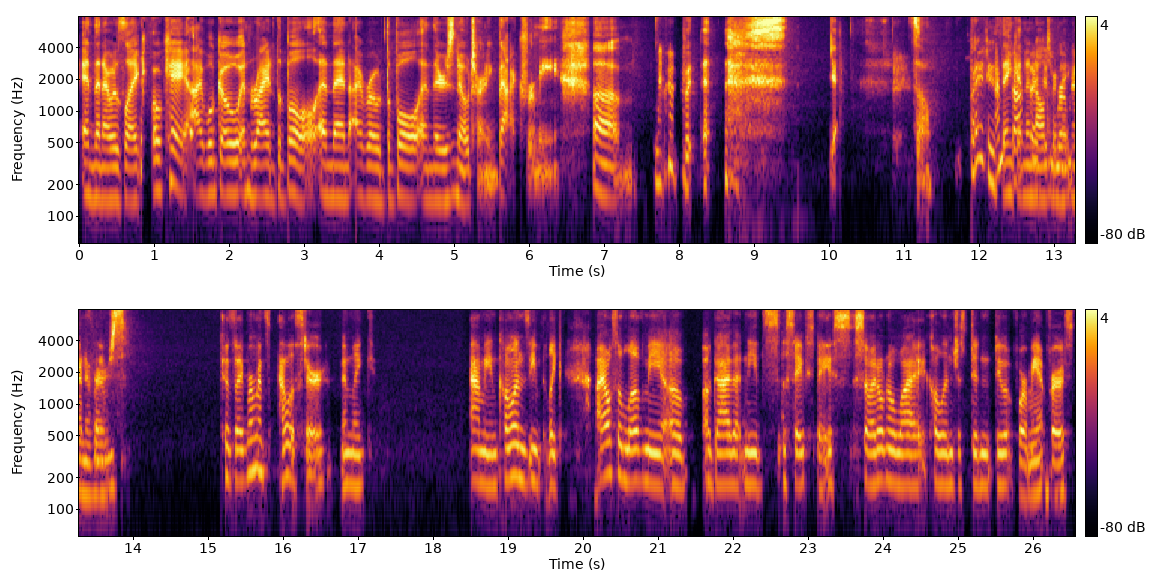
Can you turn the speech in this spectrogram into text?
And then I was like, okay, I will go and ride the bull. And then I rode the bull, and there's no turning back for me. Um, but yeah. So, but I do I'm think in an alternate universe. Because I romance Alistair and like I mean Cullen's even like I also love me a a guy that needs a safe space. So I don't know why Cullen just didn't do it for me at first.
